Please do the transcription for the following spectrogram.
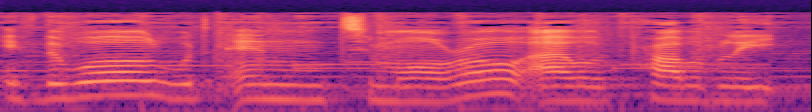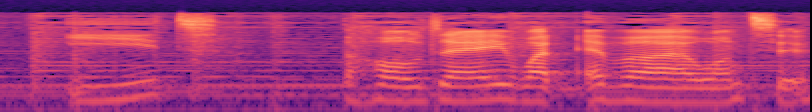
If the world would end tomorrow, I would probably eat the whole day, whatever I want to.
